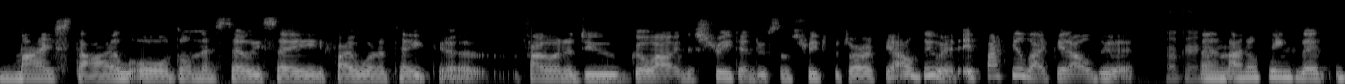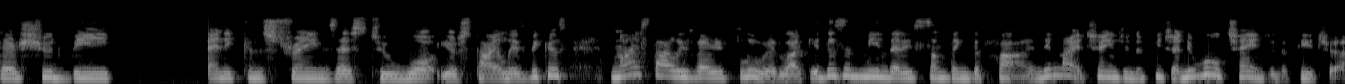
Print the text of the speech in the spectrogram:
my style or don't necessarily say if i want to take uh, if i want to do go out in the street and do some street photography i'll do it. If i feel like it i'll do it. Okay. Um, i don't think that there should be any constraints as to what your style is because my style is very fluid. Like it doesn't mean that it's something defined. It might change in the future and it will change in the future.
